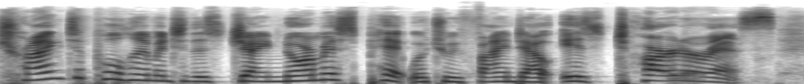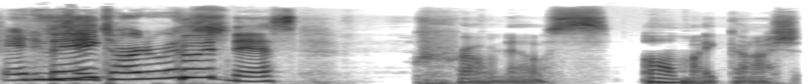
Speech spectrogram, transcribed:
trying to pull him into this ginormous pit, which we find out is Tartarus. And who's in Tartarus? Goodness, Kronos. Oh my gosh.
